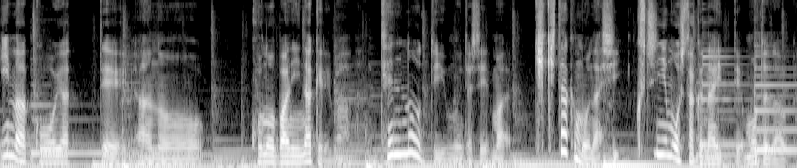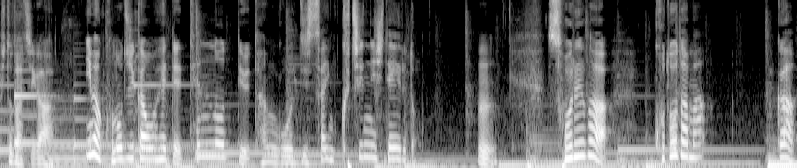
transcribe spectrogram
今こうやってあのこの場になければ天皇っていうものに対して、まあ、聞きたくもないし口にもしたくないって思ってた人たちが今この時間を経て天皇っていう単語を実際に口にしていると。うん、それは言霊が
